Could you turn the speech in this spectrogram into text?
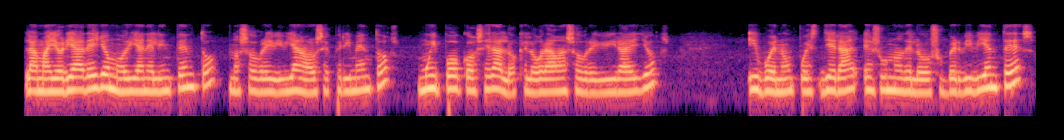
La mayoría de ellos morían en el intento, no sobrevivían a los experimentos, muy pocos eran los que lograban sobrevivir a ellos. Y bueno, pues Gerald es uno de los supervivientes,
